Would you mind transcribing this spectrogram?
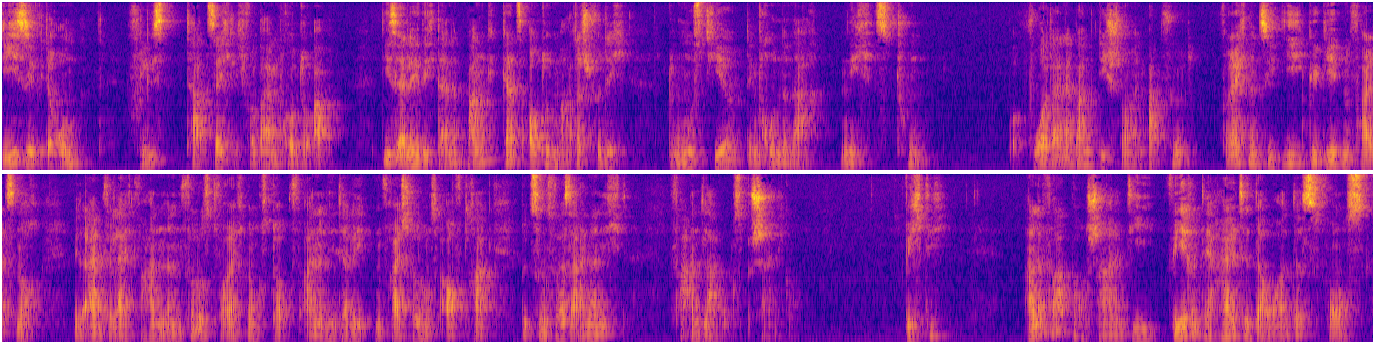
Diese wiederum fließt tatsächlich von deinem Konto ab. Dies erledigt deine Bank ganz automatisch für dich. Du musst hier dem Grunde nach nichts tun. Bevor deine Bank die Steuern abführt, verrechnet sie die gegebenenfalls noch mit einem vielleicht vorhandenen Verlustverrechnungstopf, einem hinterlegten Freistellungsauftrag bzw. einer Nicht-Veranlagungsbescheinigung. Wichtig, alle Vorabpauschalen, die während der Haltedauer des Fonds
